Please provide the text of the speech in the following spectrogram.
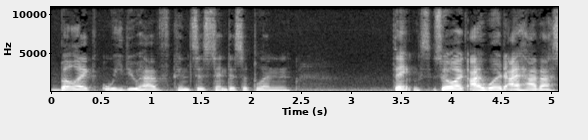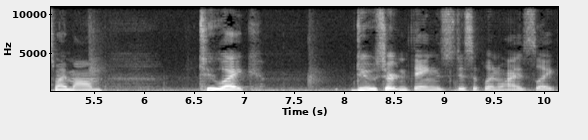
but like we do have consistent discipline things. So like I would, I have asked my mom to like do certain things discipline wise, like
